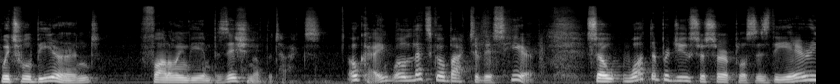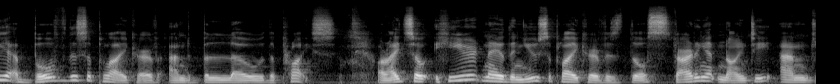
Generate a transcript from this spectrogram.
which will be earned following the imposition of the tax Okay, well, let's go back to this here. So, what the producer surplus is the area above the supply curve and below the price. All right, so here now the new supply curve is thus starting at 90 and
